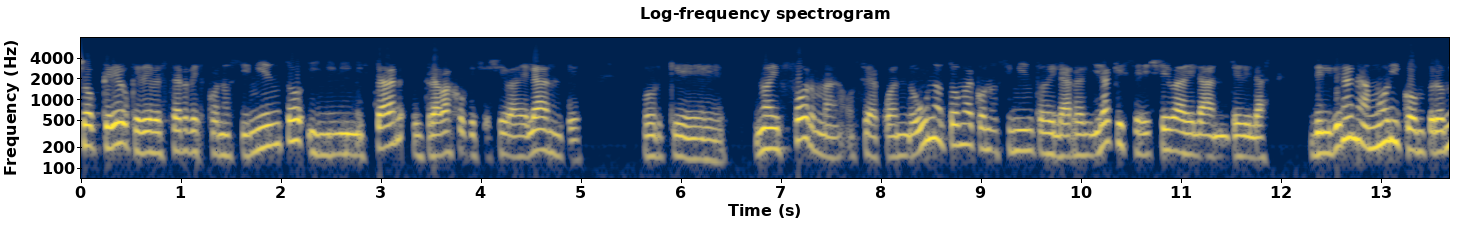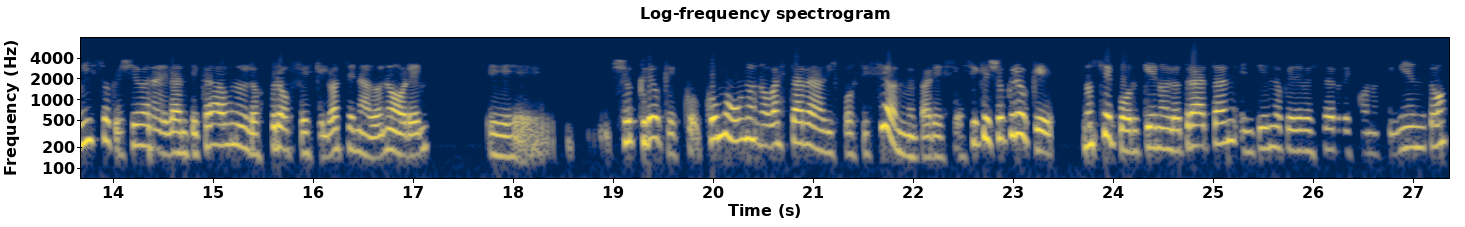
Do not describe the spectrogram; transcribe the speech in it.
yo creo que debe ser desconocimiento y minimizar el trabajo que se lleva adelante, porque no hay forma, o sea, cuando uno toma conocimiento de la realidad que se lleva adelante, de las del gran amor y compromiso que llevan adelante cada uno de los profes que lo hacen ad honorem, eh, yo creo que como uno no va a estar a disposición, me parece. Así que yo creo que no sé por qué no lo tratan, entiendo que debe ser desconocimiento,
